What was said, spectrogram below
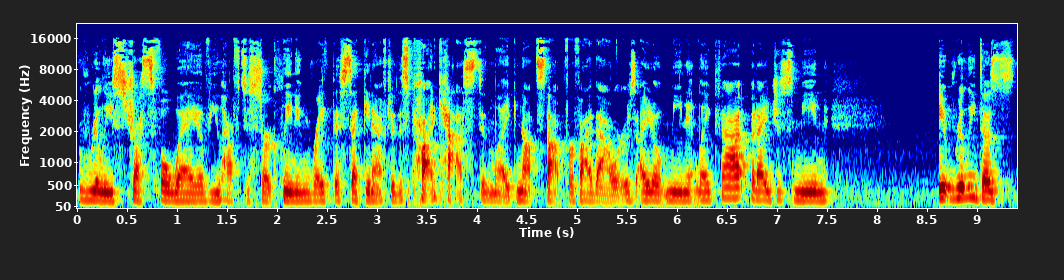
really stressful way of you have to start cleaning right this second after this podcast and like not stop for five hours. I don't mean it like that, but I just mean it really does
